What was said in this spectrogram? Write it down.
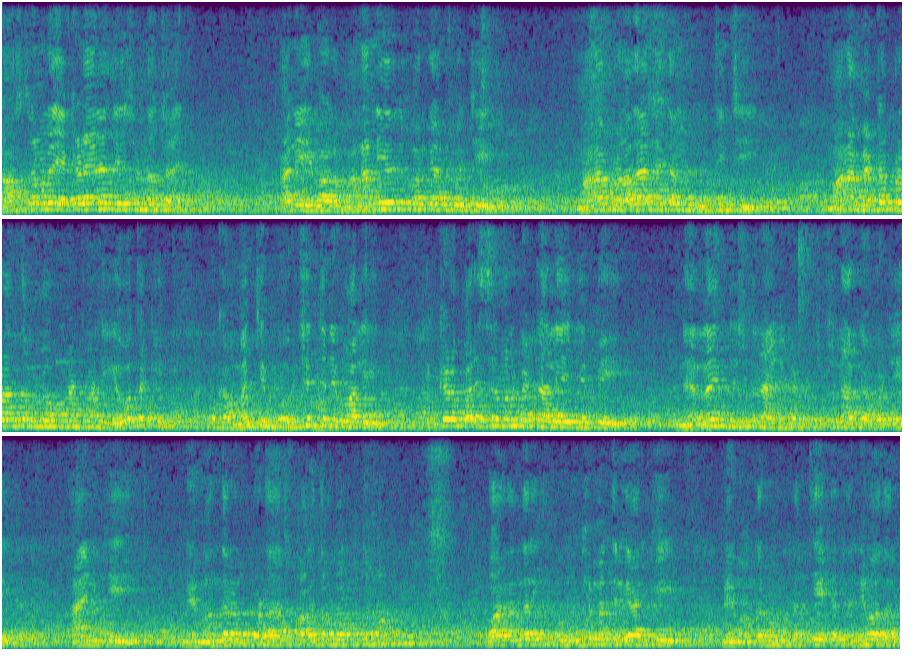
రాష్ట్రంలో ఎక్కడైనా చేసి ఉండొచ్చు ఆయన. కానీ ఇవాళ మన నియోజకవర్గానికి వచ్చి మన ప్రాధాన్యతలను గుర్తించి మన మెట్ట ప్రాంతంలో ఉన్నటువంటి యువతకి ఒక మంచి భవిష్యత్తునివ్వాలి ఇక్కడ పరిశ్రమలు పెట్టాలి అని చెప్పి నిర్ణయం తీసుకుని ఆయన ఇక్కడ వస్తున్నారు కాబట్టి ఆయనకి మేమందరం కూడా స్వాగతం పలుకుతున్నాం. వారందరికీ ముఖ్యమంత్రి గారికి మేమందరం ప్రత్యేక ధన్యవాదాలు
